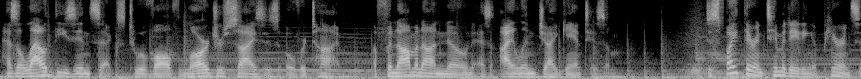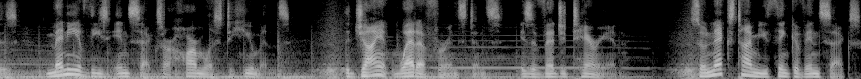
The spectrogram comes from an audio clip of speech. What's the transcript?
has allowed these insects to evolve larger sizes over time, a phenomenon known as island gigantism. Despite their intimidating appearances, many of these insects are harmless to humans. The giant weta, for instance, is a vegetarian. So next time you think of insects,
